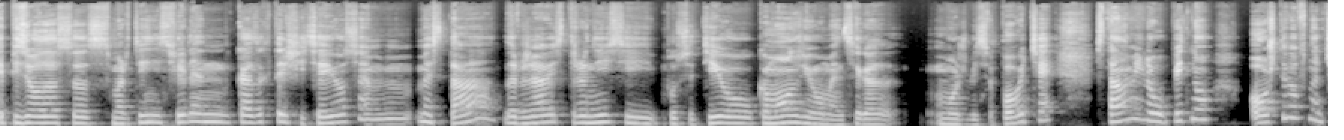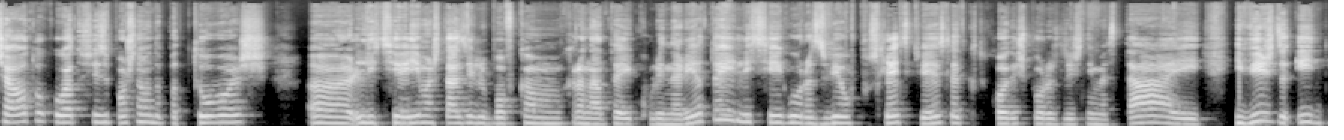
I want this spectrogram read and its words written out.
епизода с Мартин и Свилен казахте 68 места, държави, страни си посетил към онзи момент. Сега може би са повече. Стана ми любопитно, още в началото, когато си започнал да пътуваш, ли си имаш тази любов към храната и кулинарията или си го развил в последствие, след като ходиш по различни места и, и вижда, и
